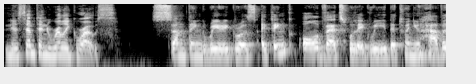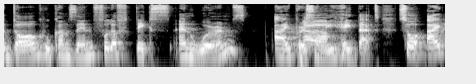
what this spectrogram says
You know, something really gross. Something really gross. I think all vets will agree that when you have a dog who comes in full of ticks and worms, I personally hate that. So I,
